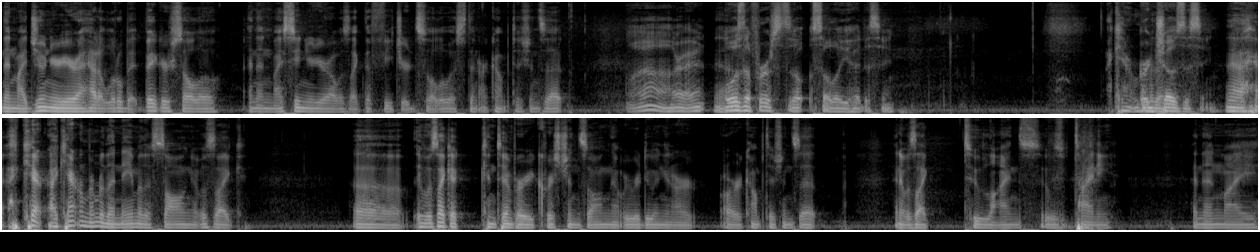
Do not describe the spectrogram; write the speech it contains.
Then my junior year, I had a little bit bigger solo, and then my senior year, I was like the featured soloist in our competition set. Wow, all right. Yeah. What was the first so- solo you had to sing I can't or remember. the- chose to sing? Yeah, I can't. I can't remember the name of the song. It was like, uh, it was like a contemporary Christian song that we were doing in our our competition set, and it was like two lines. It was tiny, and then my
